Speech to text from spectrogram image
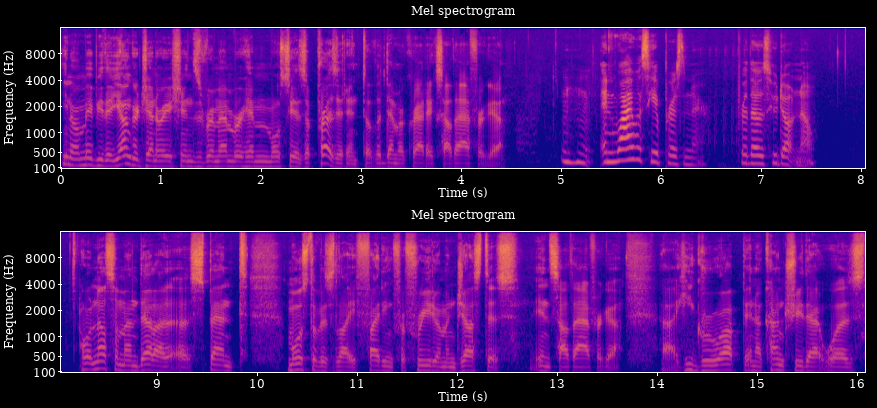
you know, maybe the younger generations remember him mostly as a president of a democratic South Africa. Mm-hmm. And why was he a prisoner, for those who don't know? Well, Nelson Mandela uh, spent most of his life fighting for freedom and justice in South Africa. Uh, he grew up in a country that was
